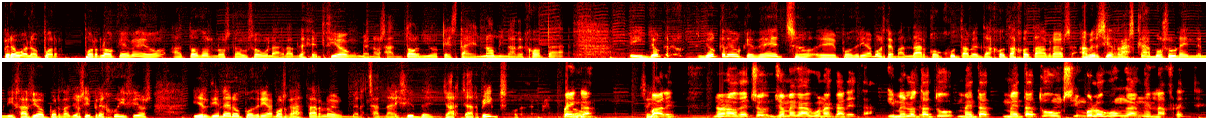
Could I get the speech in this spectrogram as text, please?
Pero bueno, por, por lo que veo, a todos los causó una gran decepción, menos Antonio, que está en nómina de J. Y yo creo, yo creo que de hecho eh, podríamos demandar conjuntamente a JJ Abrams a ver si rascamos una indemnización por daños y prejuicios y el dinero podríamos gastarlo en merchandising de Jar Jar Binks, por ejemplo. Venga, Sí. vale. No, no, de hecho, yo me hago una careta y me lo tatúo, me, ta- me tatúo un símbolo Gungan en la frente.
